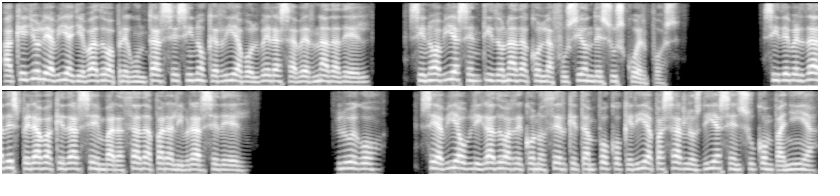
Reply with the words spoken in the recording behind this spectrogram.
Aquello le había llevado a preguntarse si no querría volver a saber nada de él, si no había sentido nada con la fusión de sus cuerpos. Si de verdad esperaba quedarse embarazada para librarse de él. Luego, se había obligado a reconocer que tampoco quería pasar los días en su compañía,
